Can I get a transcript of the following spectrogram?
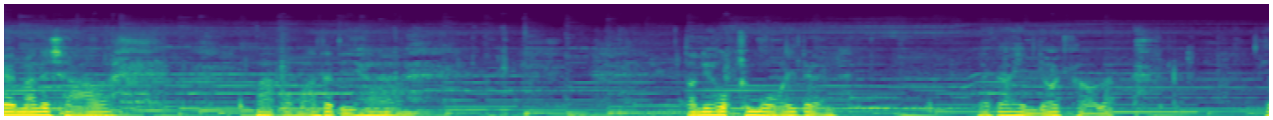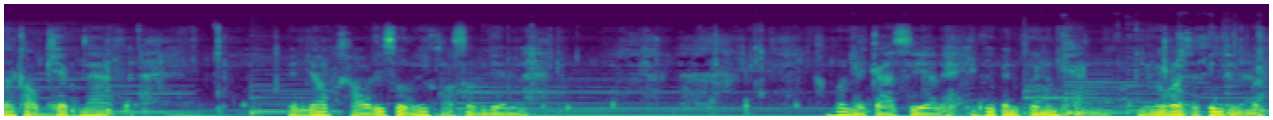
ดินมาในเช้า มาออกมาตั้งแต่ตีห้า ตอนนี้หกชั่วโมงที่เดิน แล้วก็เห็นยอดเขาละยอดเขาเคปนะเป็นยอดเขาที่สูงที่สุดของสวีเดนข้างบนเมกาเซียเลยก็คือเป็นพื้นน้ำแข็งไม่รู้ว่าเราจะขึ้นถึงบ้าง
